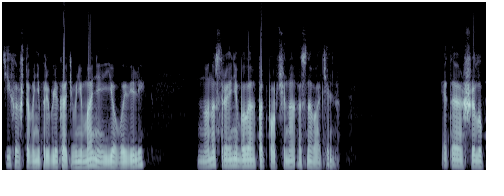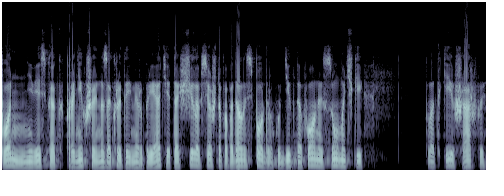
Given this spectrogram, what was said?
Тихо, чтобы не привлекать внимания, ее вывели, но настроение было подпорчено основательно. Эта шелупонь, не весь как проникшая на закрытые мероприятия, тащила все, что попадалось под руку, диктофоны, сумочки, платки, шарфы.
